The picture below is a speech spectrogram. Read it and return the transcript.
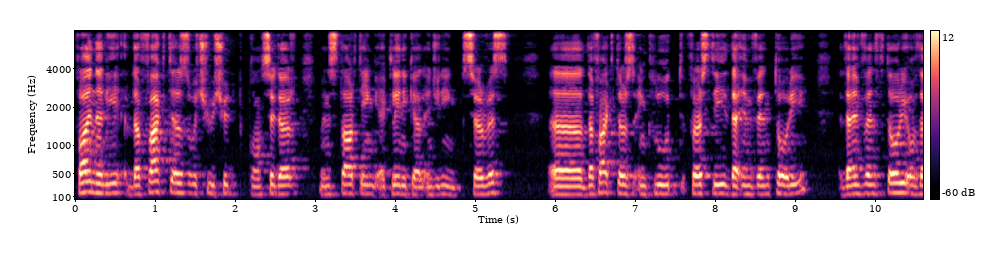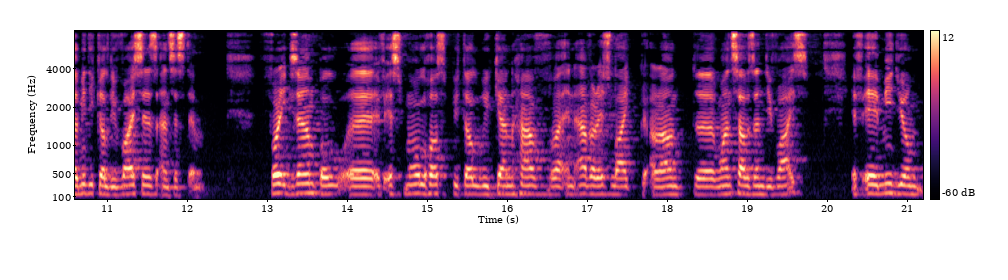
Finally, the factors which we should consider when starting a clinical engineering service. Uh, the factors include firstly the inventory, the inventory of the medical devices and system. For example, uh, if a small hospital, we can have uh, an average like around uh, 1000 device. If a medium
